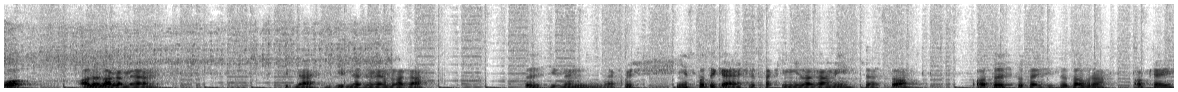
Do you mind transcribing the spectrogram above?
O! Ale laga miałem. Dziwne, dziwne, że miałem laga. To jest dziwne, jakoś nie spotykałem się z takimi lagami często. O, to jest tutaj widzę, dobra, okej.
